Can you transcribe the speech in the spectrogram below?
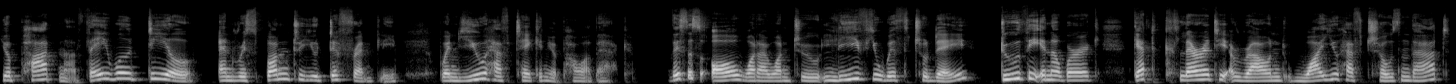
your partner, they will deal and respond to you differently when you have taken your power back. This is all what I want to leave you with today do the inner work, get clarity around why you have chosen that,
